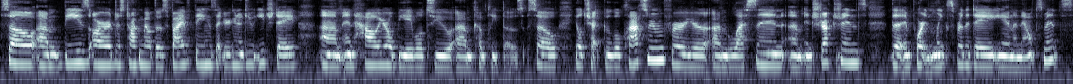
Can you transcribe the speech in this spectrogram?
So um, these are just talking about those five things that you're to do each day um, and how you'll be able to um, complete those. So you'll check Google Classroom for your um, lesson um, instructions, the important links for the day, and announcements.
